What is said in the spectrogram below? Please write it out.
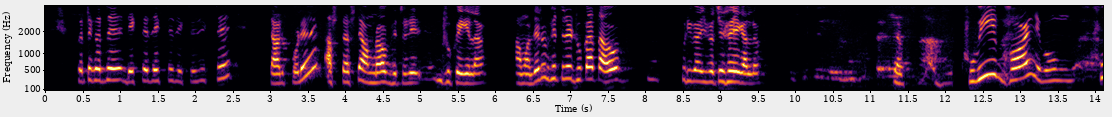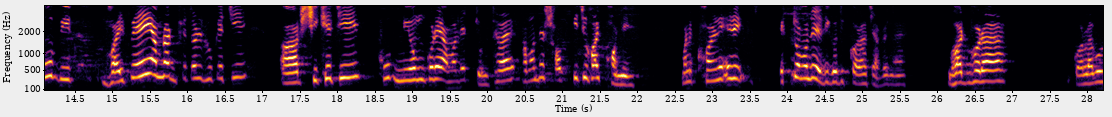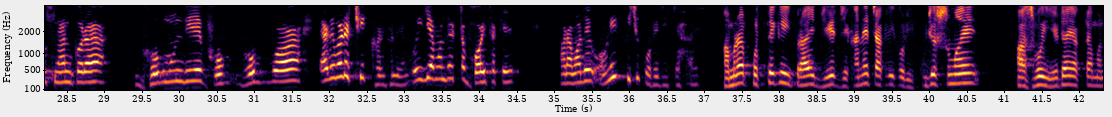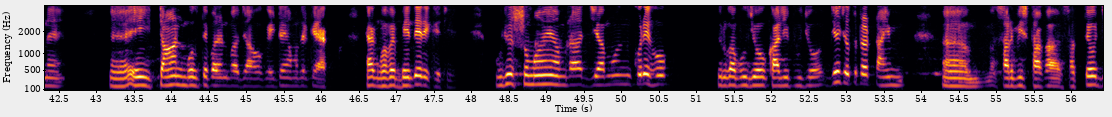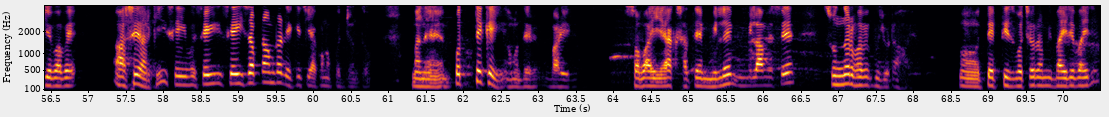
করতে করতে দেখতে দেখতে দেখতে দেখতে তারপরে আস্তে আস্তে আমরাও ভেতরে ঢুকে গেলাম। আমাদেরও ভেতরে ঢুকা, তাও কুড়ি বাইশ বছর হয়ে গেল। খুবই ভয় এবং খুব ই- ভয় পেয়েই আমরা ভেতরে ঢুকেছি আর শিখেছি, খুব নিয়ম করে আমাদের চলতে হয়। আমাদের সব কিছু হয় ক্ষণে। মানে ক্ষণে একটু আমাদের এদিক ওদিক করা যাবে না। ঘট ভরা কলাবু স্নান করা ভোগ মন্দিরে ভোগ ভোগ একেবারে ঠিক ওখানে ওই যে আমাদের একটা ভয় থাকে, আর আমাদের অনেক কিছু করে দিতে হয়। আমরা প্রত্যেকেই প্রায় যে যেখানে চাকরি করি, পুজোর সময় আসবই। এটাই একটা মানে এই টান বলতে পারেন বা যা হোক, এটাই আমাদেরকে এক, একভাবে বেঁধে রেখেছে। পুজোর সময় আমরা যেমন করে হোক পুজো কালী পুজো যে যতটা টাইম সার্ভিস থাকা সত্ত্বেও যেভাবে আসে আর কি সেই সেই সেই হিসাবটা আমরা রেখেছি এখনও পর্যন্ত। মানে প্রত্যেকেই আমাদের বাড়ির সবাই একসাথে মিলে, মিলামেশে সুন্দরভাবে পুজোটা হয়। তেত্রিশ বছর আমি বাইরে বাইরে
